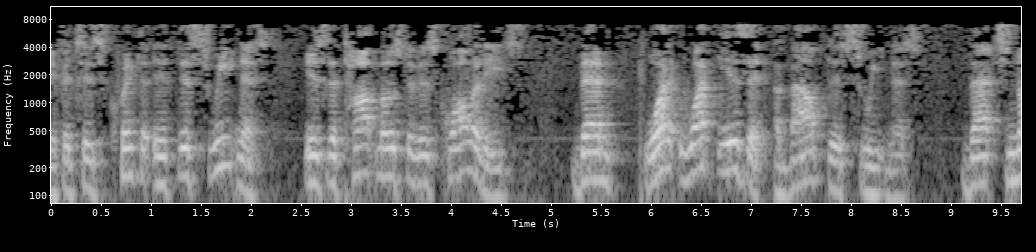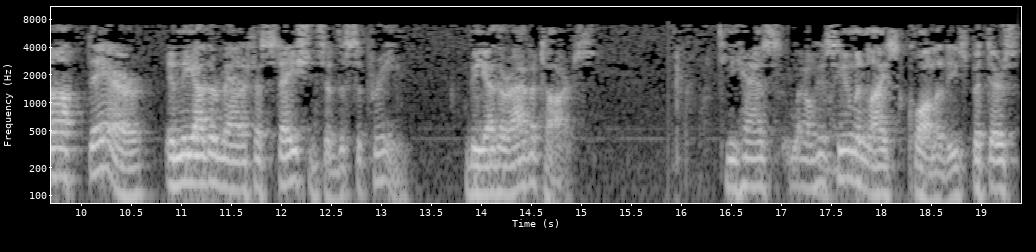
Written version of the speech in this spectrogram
If it's his quinta, if this sweetness is the topmost of his qualities, then what what is it about this sweetness that's not there in the other manifestations of the Supreme, the other avatars? He has well his human-like qualities, but there's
